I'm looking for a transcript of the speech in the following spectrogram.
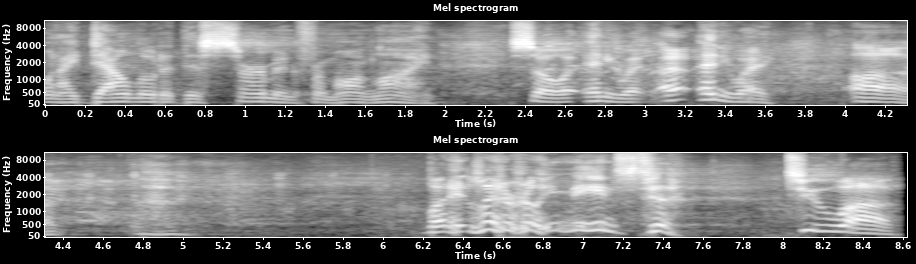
when I downloaded this sermon from online. So anyway, uh, anyway, uh, but it literally means to, to uh,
